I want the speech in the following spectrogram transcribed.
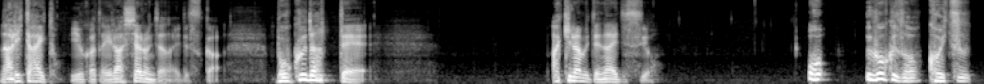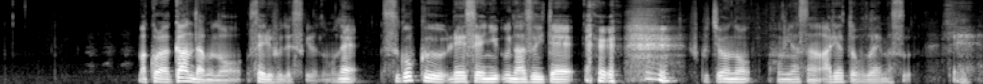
なりたいという方いらっしゃるんじゃないですか。僕だって諦めてないですよ。お動くぞこいつ。まあこれはガンダムのセリフですけれどもね。すごく冷静にうなずいて 副長の皆さんありがとうございます、えー、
